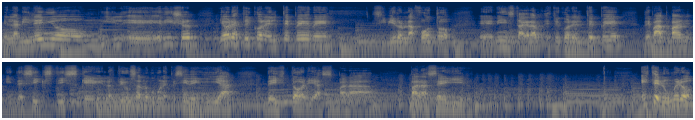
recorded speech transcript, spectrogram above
en la Millennium eh, Edition y ahora estoy con el TPB, si vieron la foto en Instagram, estoy con el TP de Batman in the 60s, que lo estoy usando como una especie de guía de historias para, para seguir. Este número,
